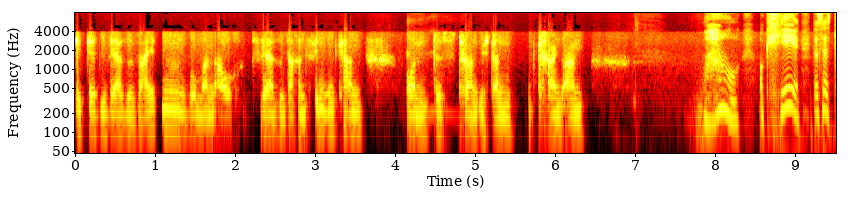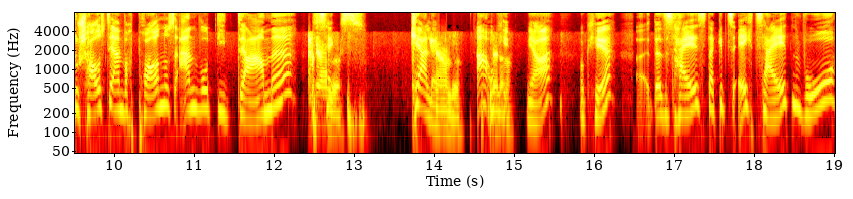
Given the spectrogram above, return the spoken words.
gibt ja diverse Seiten, wo man auch diverse Sachen finden kann. Und das turnt mich dann krank an. Wow, okay. Das heißt, du schaust dir einfach Pornos an, wo die Dame Kerle. Sex. Kerle. Kerle. Ah, okay. Männer. Ja, okay. Äh, Das heißt, da gibt's echt Zeiten, wo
